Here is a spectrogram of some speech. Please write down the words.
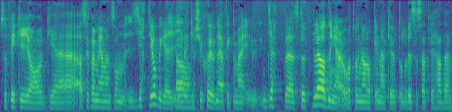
så fick ju jag, eh, alltså jag var med om en sån jättejobbig grej Ja. i vecka 27 när jag fick de här jättestörtblödningar och var tvungen att åka in akut och då visade det sig att vi hade, att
